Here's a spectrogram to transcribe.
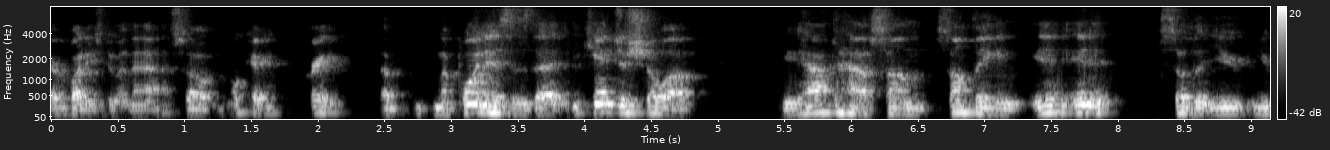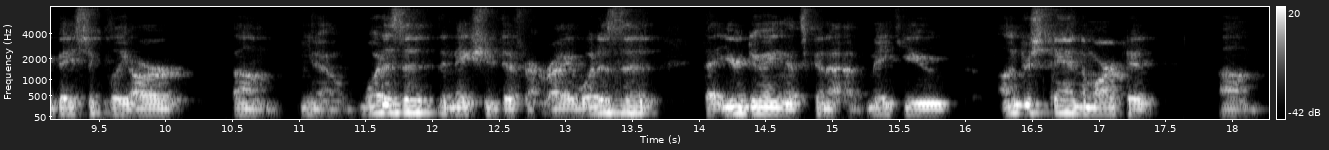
everybody's doing that. So, okay, great. Uh, my point is, is that you can't just show up. You have to have some something in, in it so that you you basically are, um, you know, what is it that makes you different, right? What is it that you're doing that's going to make you understand the market, um,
